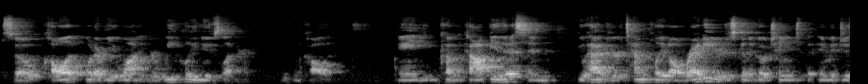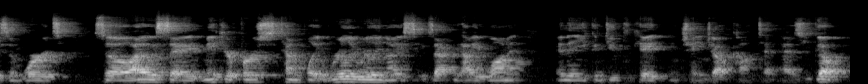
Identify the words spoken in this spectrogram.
So call it whatever you want, your weekly newsletter, we can call it. And you can come copy this and you have your template already. You're just going to go change the images and words. So I always say make your first template really, really nice, exactly how you want it. And then you can duplicate and change out content as you go.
